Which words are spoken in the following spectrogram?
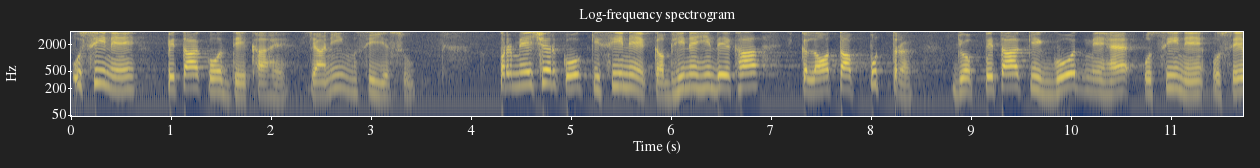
اسی نے پتا کو دیکھا ہے یعنی مسیح یسو۔ پرمیشر کو کسی نے کبھی نہیں دیکھا کلوتا پتر جو پتا کی گود میں ہے، اسی نے اسے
